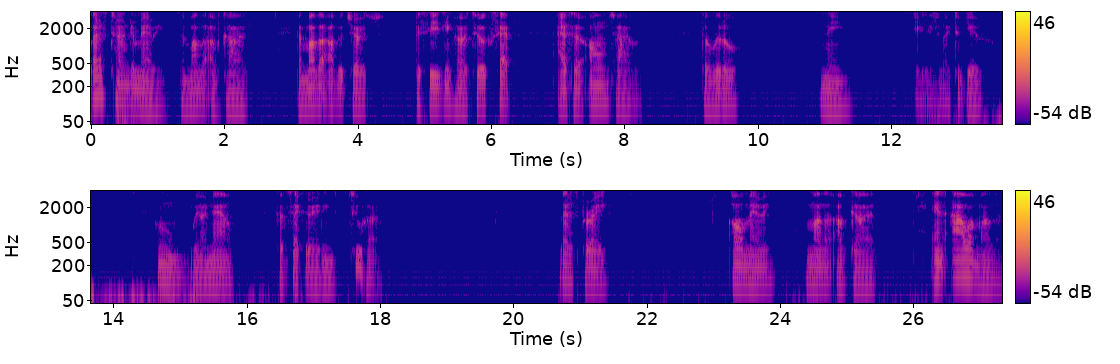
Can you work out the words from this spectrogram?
Let us turn to Mary, the Mother of God, the Mother of the Church, beseeching her to accept as her own child the little name you like to give, whom we are now consecrating to her. Let us pray. O Mary, Mother of God, and our Mother,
